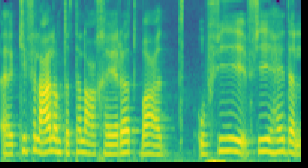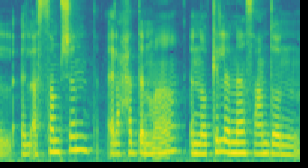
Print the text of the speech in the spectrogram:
آه، كيف العالم تطلع على خيارات بعض. وفي في هيدا ال assumption إلى حد ما إنه كل الناس عندهم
